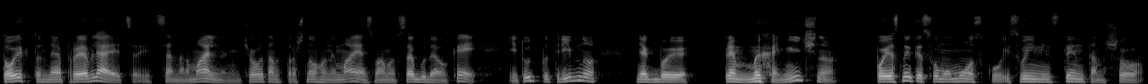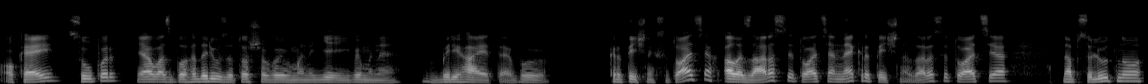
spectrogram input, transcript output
той, хто не проявляється, і це нормально, нічого там страшного немає, з вами все буде окей. І тут потрібно якби прям механічно пояснити своєму мозку і своїм інстинктам, що окей, супер, я вас благодарю за те, що ви в мене є, і ви мене вберігаєте в критичних ситуаціях, але зараз ситуація не критична. Зараз ситуація абсолютно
